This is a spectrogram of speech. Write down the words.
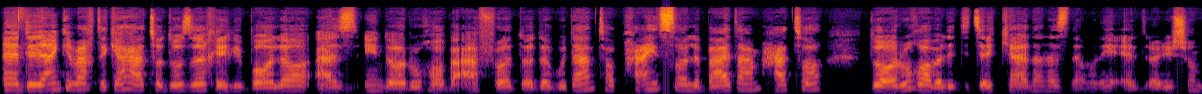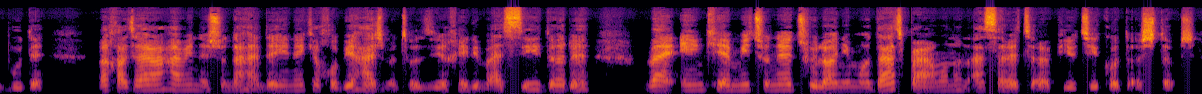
دیدن که وقتی که حتی دوز خیلی بالا از این داروها به افراد داده بودن تا پنج سال بعد هم حتی دارو قابل detect کردن از نمونه ادراریشون بوده. به خاطر همین نشون دهنده اینه که خب یه حجم توزیع خیلی وسیعی داره و اینکه می‌تونه طولانی مدت برامون اثر therapeutic داشته باشه.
